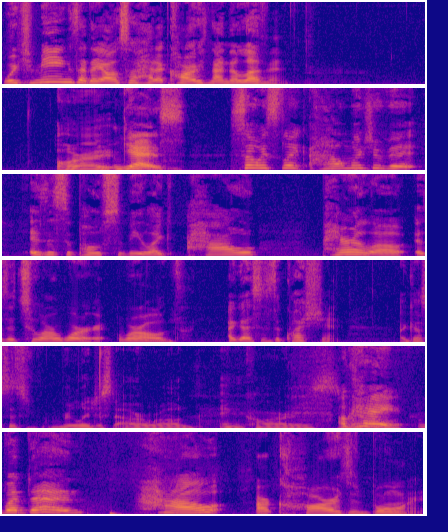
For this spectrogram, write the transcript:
which means that they also had a Cars 911. All right. Yes. So it's like how much of it is it supposed to be like how parallel is it to our wor- world? I guess is the question. I guess it's really just our world in cars. Okay, but then how are cars born?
